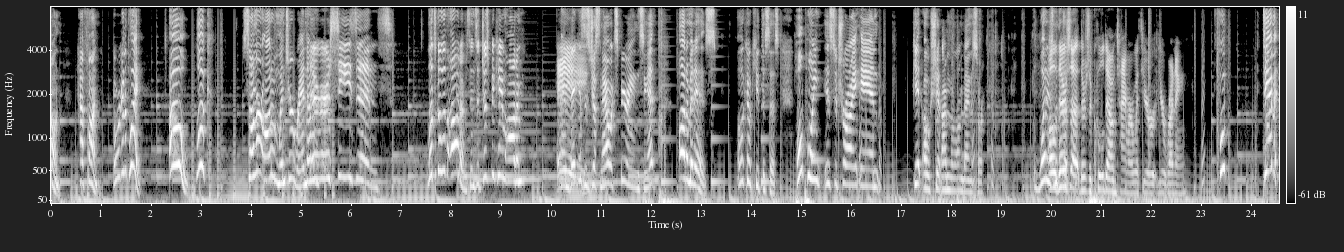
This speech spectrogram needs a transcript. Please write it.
own. Have fun. But we're gonna play. Oh, look! Summer, autumn, winter, random. There are seasons! Let's go with autumn since it just became autumn and Vegas is just now experiencing it. Autumn it is. Oh, look how cute this is. Whole point is to try and get. Oh shit! I'm the wrong dinosaur. What is? Oh, there's the, a there's a cooldown timer with your your running. Foot. Damn it!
